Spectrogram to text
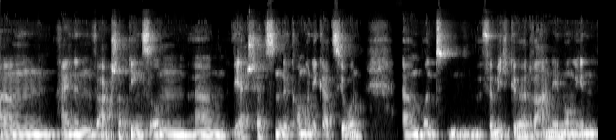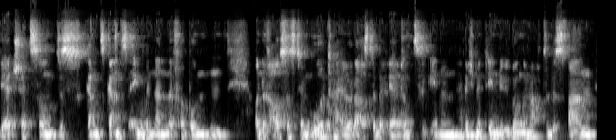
ähm, einen Workshop, ging es um ähm, wertschätzende Kommunikation. Ähm, und für mich gehört Wahrnehmung in Wertschätzung das ganz, ganz eng miteinander verbunden und raus aus dem Urteil oder aus der Bewertung zu gehen. Und dann habe ich mit denen eine Übung gemacht und das waren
